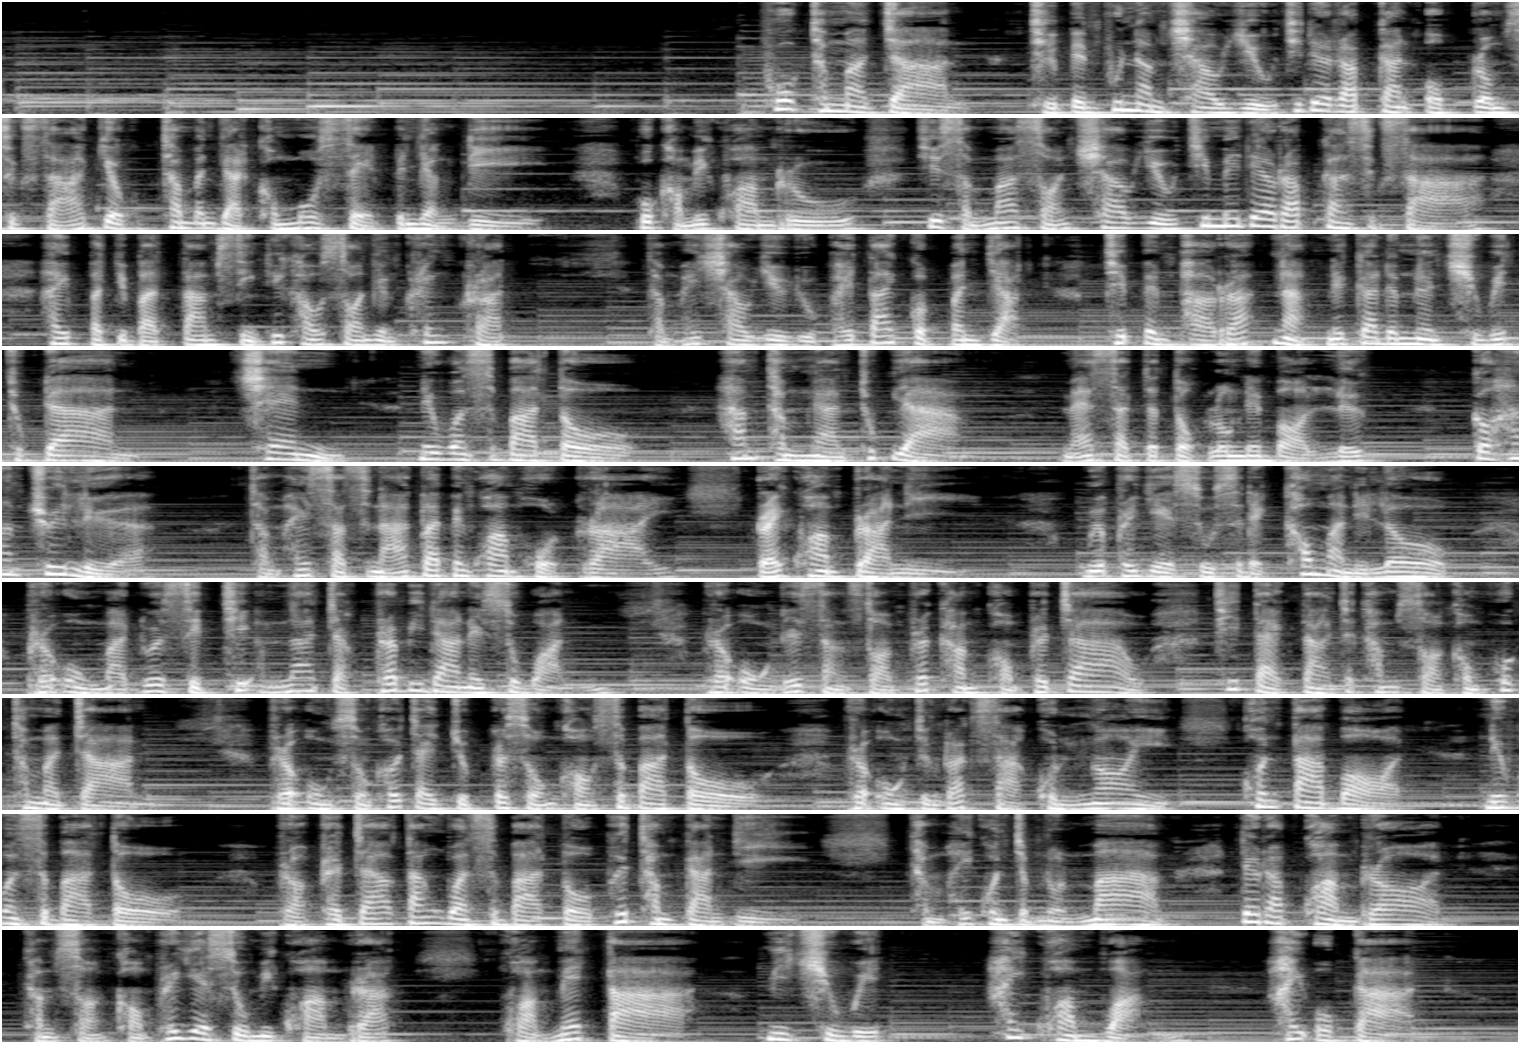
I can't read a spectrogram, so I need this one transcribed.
พวกธรรมาจารย์ ถือเป็นผู้นำชาวยิวที่ได้รับการอบรมศึกษาเกี่ยวกับธรรมบัญญัติของโมเสสเป็นอย่างดี พวกเขามีความรู้ที่สามารถสอนชาวยิวที่ไม่ได้รับการศึกษา ให้ปฏิบัติตามสิ่งที่เขาสอนอย่างเคร่งครัดทำให้ชาวยิวอยู่ภายใต้กฎบัญญัติที่เป็นภาระหนักในการดำเนินชีวิตทุกด้าน เช่น ในวันสะบาโต ห้ามทำงานทุกอย่าง แม้สัตว์จะตกลงในบ่อลึก ก็ห้ามช่วยเหลือ ทำให้ศาสนากลายเป็นความโหดร้าย ไร้ความปราณี เมื่อพระเยซูเสด็จเข้ามาในโลก พระองค์มาด้วยสิทธิอำนาจจากพระบิดาในสวรรค์ พระองค์ได้สั่งสอนพระคำของพระเจ้า ที่แตกต่างจากคำสอนของพวกธรรมจารย์ พระองค์ทรงเข้าใจจุดประสงค์ของสบาโต พระองค์จึงรักษาคนง่อย คนตาบอด ในวันสบาโต เพราะพระเจ้าตั้งวันสบาโตเพื่อทำการดีทำให้คนจำนวนมากได้รับความรอด คำสอนของพระเยซูมีความรัก ความเมตตา มีชีวิต ให้ความหวัง ให้โอกาส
